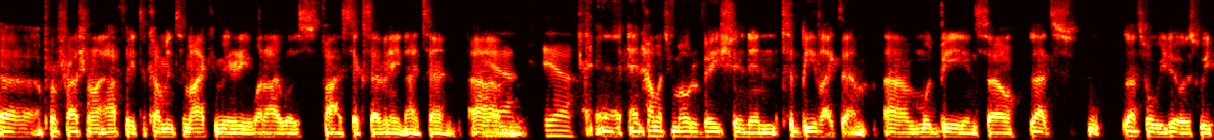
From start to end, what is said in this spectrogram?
uh, a professional athlete to come into my community when I was five, six, seven, eight, nine, ten. Um, yeah, yeah. And, and, how much motivation and to be like them um, would be, and so that's that's what we do is we,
